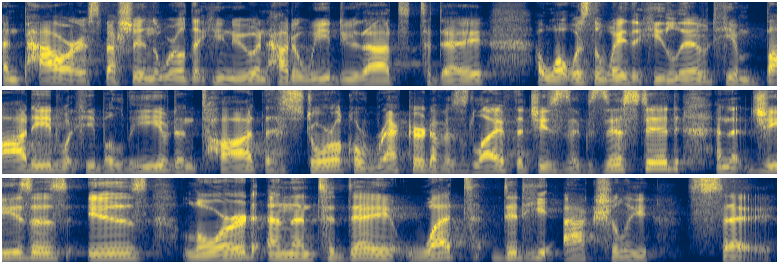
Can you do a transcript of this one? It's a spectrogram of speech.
and power, especially in the world that he knew, and how do we do that today? Uh, what was the way that he lived? He embodied what he believed and taught, the historical record of his life that Jesus existed and that Jesus is Lord. And then today, what did he actually say?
